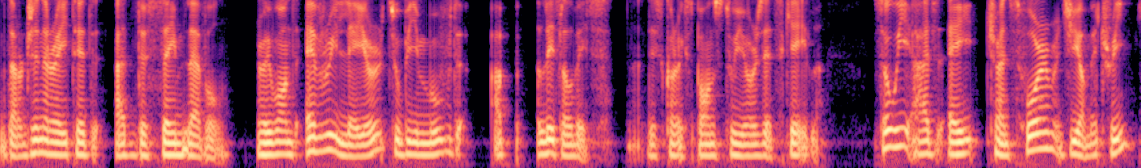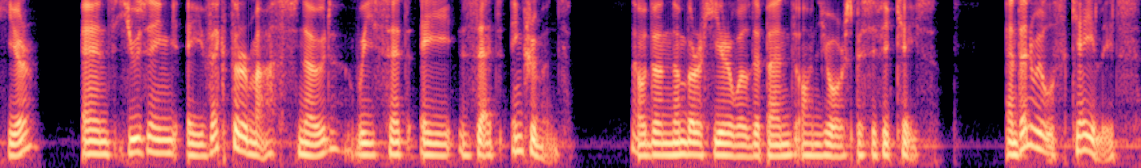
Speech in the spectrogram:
that are generated at the same level. We want every layer to be moved up a little bit. This corresponds to your Z scale. So we add a transform geometry here, and using a vector maths node, we set a Z increment. Now the number here will depend on your specific case. And then we will scale it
